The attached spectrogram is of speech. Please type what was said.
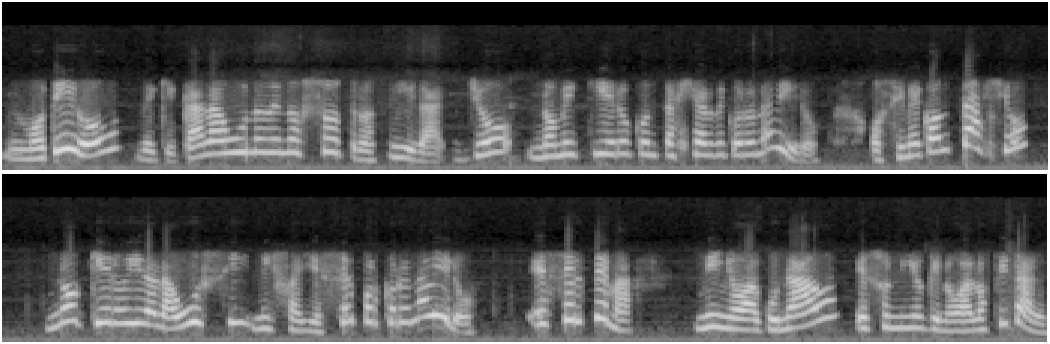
motivo de que cada uno de nosotros diga, yo no me quiero contagiar de coronavirus, o si me contagio, no quiero ir a la UCI ni fallecer por coronavirus. Es el tema. Niño vacunado es un niño que no va al hospital.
